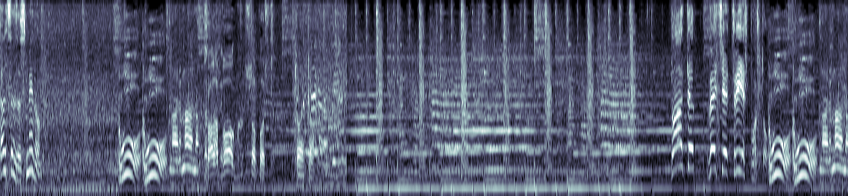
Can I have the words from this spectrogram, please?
Da li sam za smenu? U, u. Normalno. Hvala Bogu, 100%. To je to. Plate veće 30%. U, u. Normalno.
